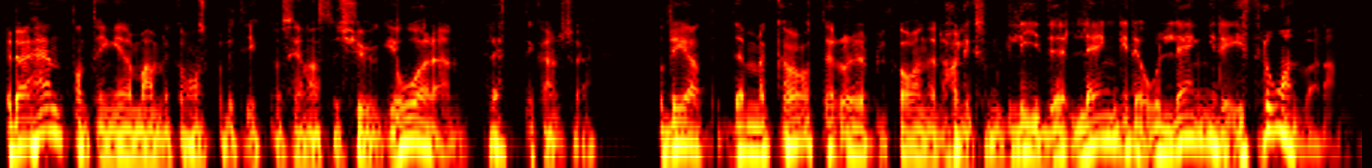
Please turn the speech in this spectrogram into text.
För det har hänt någonting inom amerikansk politik de senaste 20 åren, 30 kanske. Och det är att demokrater och republikaner har liksom glidit längre och längre ifrån varandra.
